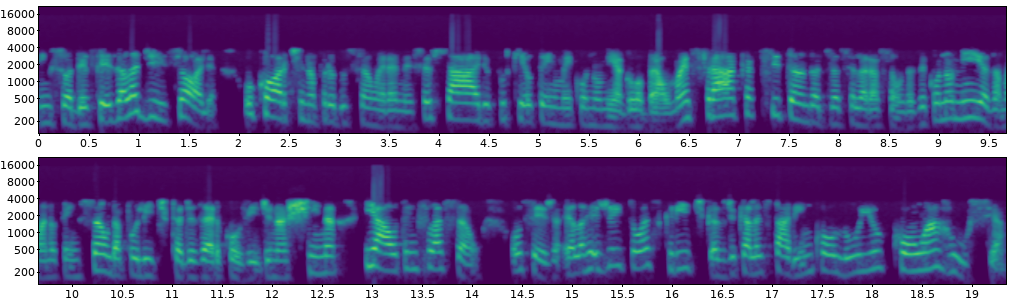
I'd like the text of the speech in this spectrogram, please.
em sua defesa, ela disse: olha, o corte na produção era necessário porque eu tenho uma economia global mais fraca, citando a desaceleração das economias, a manutenção da política de zero Covid na China e a alta inflação. Ou seja, ela rejeitou as críticas de que ela estaria em coluio com a Rússia.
